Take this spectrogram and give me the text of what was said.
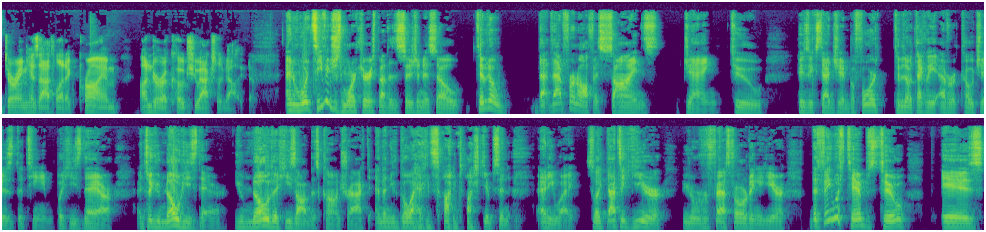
during his athletic prime under a coach who actually valued him. And what's even just more curious about the decision is so Thibodeau that that front office signs Jang to his extension before Thibodeau technically ever coaches the team, but he's there. And so you know he's there. You know that he's on this contract, and then you go ahead and sign Taj Gibson anyway. So like that's a year. You're fast forwarding a year. The thing with Tibbs too is,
